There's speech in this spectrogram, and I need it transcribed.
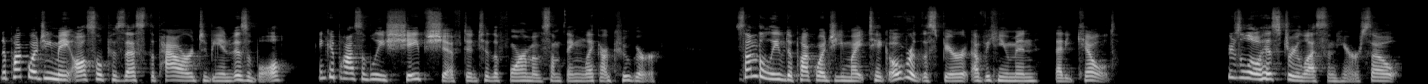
The Pukwudgie may also possess the power to be invisible and could possibly shapeshift into the form of something like a cougar. Some believed a Pukwudgie might take over the spirit of a human that he killed. Here's a little history lesson here. So,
